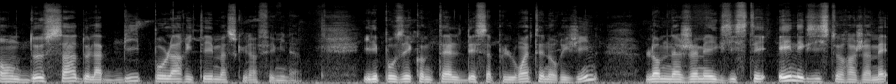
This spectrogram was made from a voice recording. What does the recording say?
en deçà de la bipolarité masculin-féminin. Il est posé comme tel dès sa plus lointaine origine. L'homme n'a jamais existé et n'existera jamais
